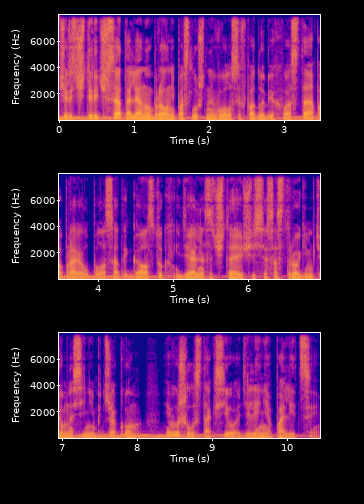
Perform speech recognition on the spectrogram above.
Через четыре часа Толян убрал непослушные волосы в подобие хвоста, поправил полосатый галстук, идеально сочетающийся со строгим темно-синим пиджаком, и вышел из такси у отделения полиции.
